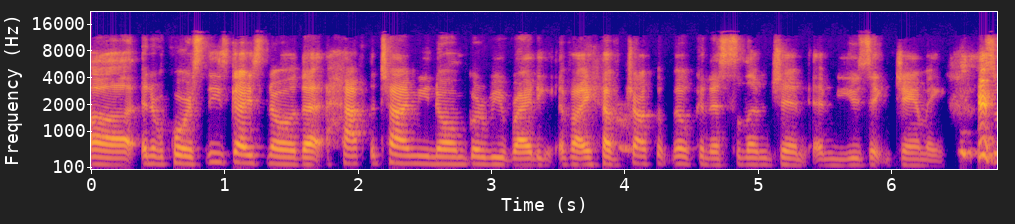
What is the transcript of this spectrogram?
Uh, and of course, these guys know that half the time, you know, I'm going to be writing if I have chocolate milk and a Slim Jim and music jamming.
